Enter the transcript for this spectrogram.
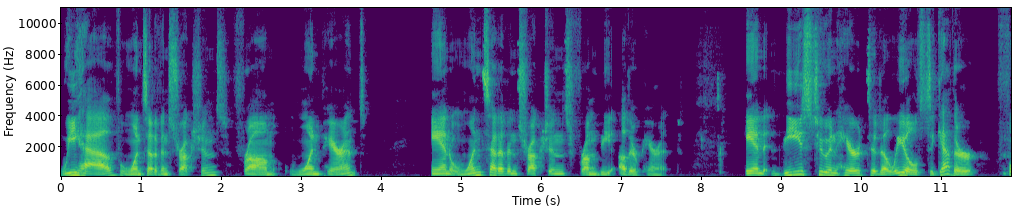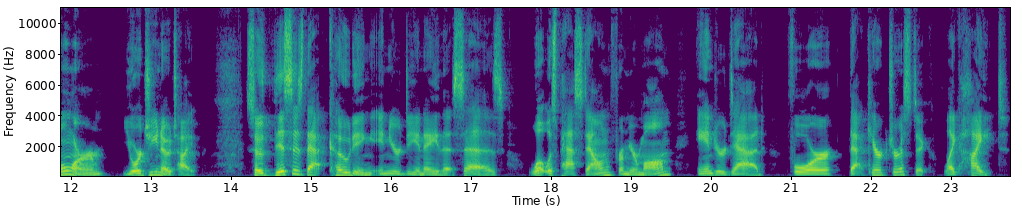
We have one set of instructions from one parent and one set of instructions from the other parent. And these two inherited alleles together form your genotype. So, this is that coding in your DNA that says what was passed down from your mom and your dad for that characteristic, like height.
